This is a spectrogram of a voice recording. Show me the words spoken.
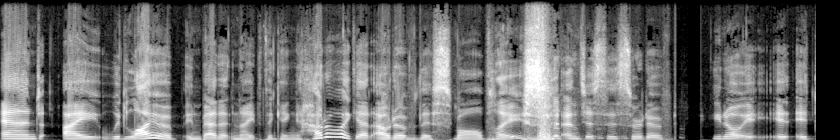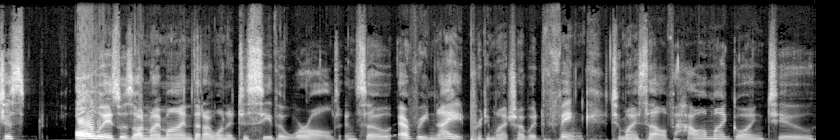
And I would lie in bed at night thinking, how do I get out of this small place? and just this sort of, you know, it, it, it just always was on my mind that I wanted to see the world. And so every night, pretty much, I would think to myself, how am I going to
